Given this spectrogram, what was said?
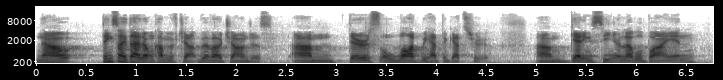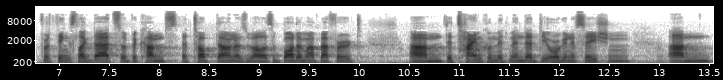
Now, things like that don't come without challenges. Um, there's a lot we had to get through. Um, getting senior level buy in for things like that, so it becomes a top down as well as a bottom up effort. Um, the time commitment that the organization um,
